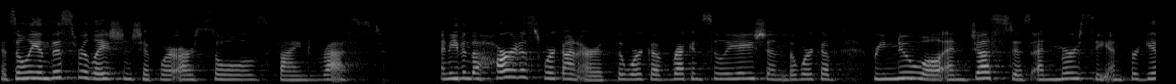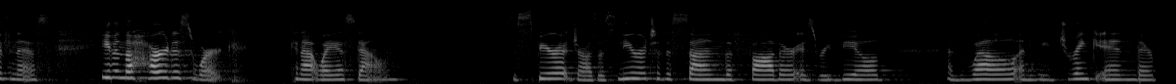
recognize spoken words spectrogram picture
It's only in this relationship where our souls find rest and even the hardest work on earth, the work of reconciliation, the work of renewal and justice and mercy and forgiveness, even the hardest work cannot weigh us down. As the Spirit draws us nearer to the Son, the Father is revealed as well, and we drink in their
